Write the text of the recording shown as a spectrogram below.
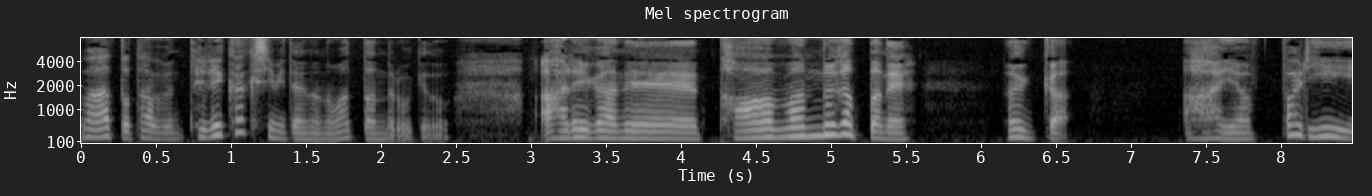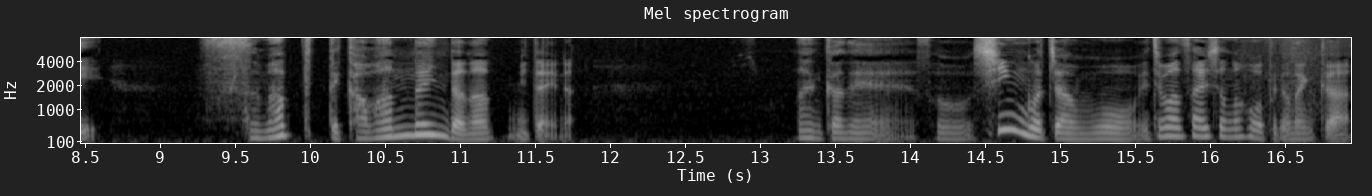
まあ、あと多分、照れ隠しみたいなのもあったんだろうけど、あれがね、たまんなかったね。なんか、ああ、やっぱり、スマップって変わんないんだな、みたいな。なんかね、そう、慎吾ちゃんも一番最初の方とかなんか、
